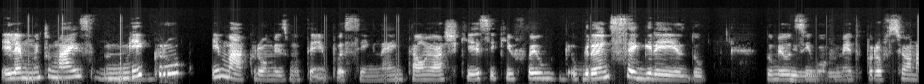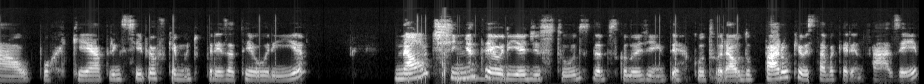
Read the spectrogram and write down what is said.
Ele é muito mais micro e macro ao mesmo tempo, assim, né? Então, eu acho que esse aqui foi o, o grande segredo do meu desenvolvimento profissional, porque a princípio eu fiquei muito presa à teoria, não tinha uhum. teoria de estudos da psicologia intercultural do para o que eu estava querendo fazer.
